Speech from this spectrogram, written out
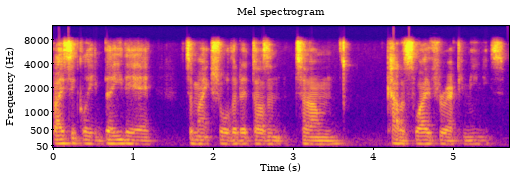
basically be there to make sure that it doesn't um, cut its way through our communities.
